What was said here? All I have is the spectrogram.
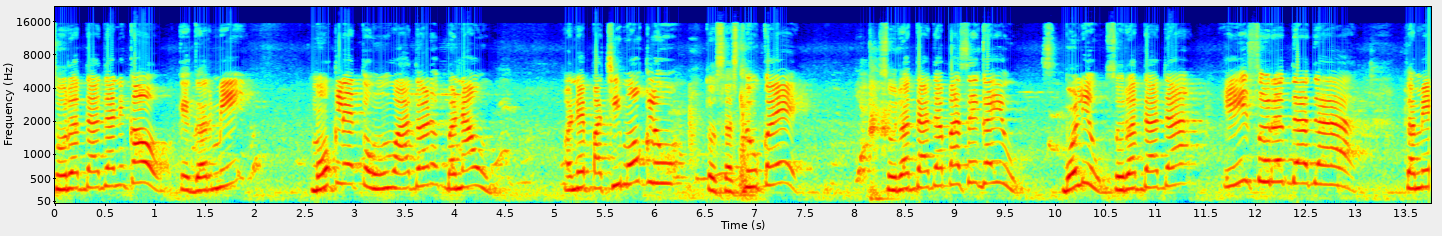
સુરત દાદાને કહો કે ગરમી મોકલે તો હું વાદળ બનાવું અને પછી મોકલું. તો સસલું કહે, સુરત દાદા પાસે ગયું. બોલ્યું, સુરત દાદા, એ સુરત દાદા, તમે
